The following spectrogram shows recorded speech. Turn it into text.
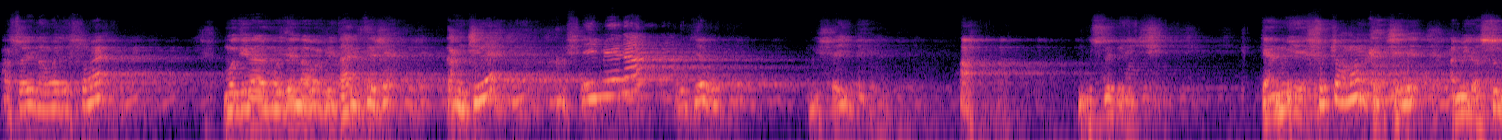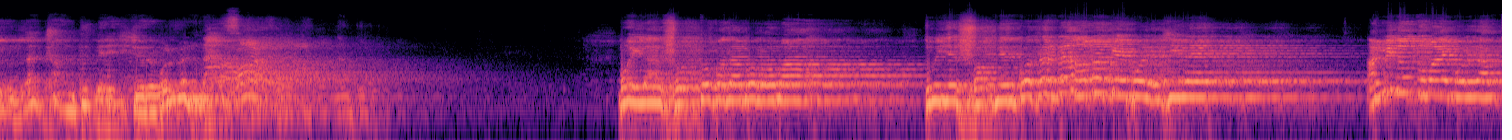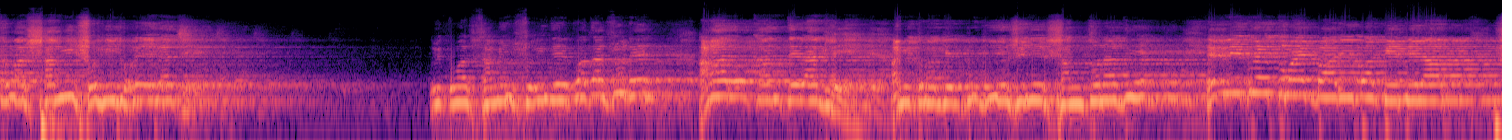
আসলে নামাজের সময় মদিনার মসজিদ নবাবী ধারিতে এসে কাঁদছিলে? সেই মেয়ে না আমি সেই মেয়ে। আহ, বুঝতে পেরেছি। কেন এসেছ আমার কাছে? আমি রসুল্লাহ জানতে পেরেছি। জোরে বলবেন না? মহিলা, সত্য কথা বলো মা। তুমি যে স্বপ্নের কথাটা আমাকে বলেছিলে আমি তো তোমায় বললাম তোমার স্বামী শহীদ হয়ে গেছে। তুমি তোমার স্বামীর শহীদের কথা শুনে আরও কাঁদতে লাগলে। আমি তোমাকে বুঝিয়ে শুনিয়ে সান্ত্বনা দিয়ে এমনি করে তোমায় বাড়ি পাঠিয়ে দিলাম।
